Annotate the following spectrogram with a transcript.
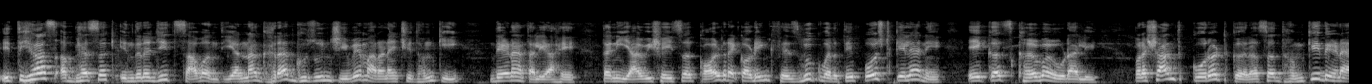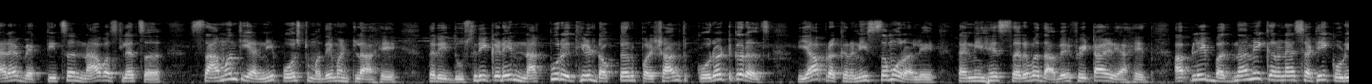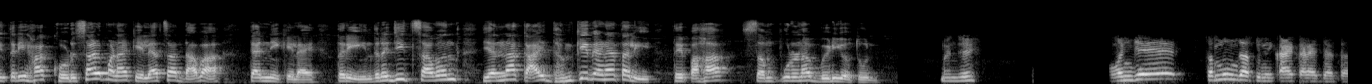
इतिहास अभ्यासक इंद्रजित सावंत यांना घरात घुसून जीवे मारण्याची धमकी देण्यात आली आहे. त्यांनी याविषयीचं कॉल रेकॉर्डिंग फेसबुकवरती पोस्ट केल्याने एकच खळबळ उडाली. प्रशांत कोरटकर असं धमकी देणाऱ्या व्यक्तीचं नाव असल्याचं सावंत यांनी पोस्टमध्ये म्हटलं आहे. तरी दुसरीकडे नागपूर येथील डॉक्टर प्रशांत कोरटकरच या प्रकरणी समोर आले. त्यांनी हे सर्व दावे फेटाळले आहेत. आपली बदनामी करण्यासाठी कोणीतरी हा खोडसाळपणा केल्याचा दावा त्यांनी केलाय. तरी इंद्रजित सावंत यांना काय धमकी देण्यात आली ते पहा संपूर्ण व्हिडिओतून. म्हणजे? म्हणजे समजून जा तुम्ही काय करायचं आता.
